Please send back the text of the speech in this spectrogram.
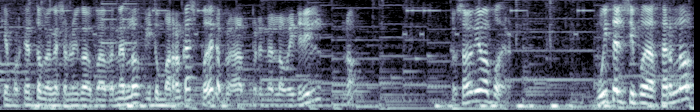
Que por cierto, veo que es el único que puede aprenderlo. ¿Y tumbarrocas puede aprenderlo Vidril? No. Pensaba que iba a poder. Whistle sí puede hacerlo.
